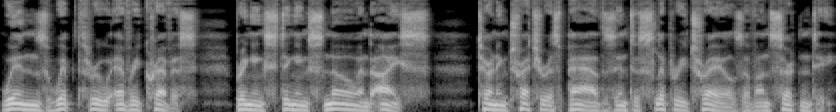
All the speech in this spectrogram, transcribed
Winds whipped through every crevice, bringing stinging snow and ice, turning treacherous paths into slippery trails of uncertainty.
